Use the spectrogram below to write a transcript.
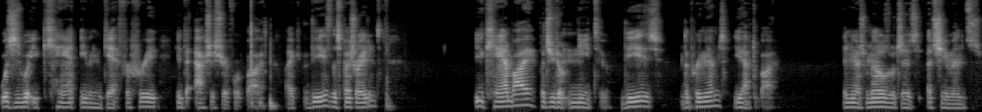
which is what you can't even get for free. You have to actually straightforward buy. Like these, the special agents, you can buy, but you don't need to. These, the premiums, you have to buy. Then you got your medals, which is achievements,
